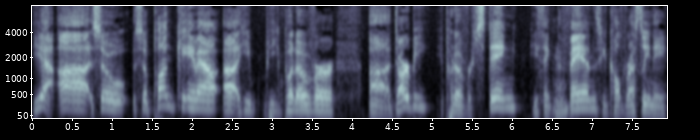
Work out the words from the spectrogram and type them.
Yeah. Uh, so so Punk came out. Uh, he he put over uh, Darby. He put over Sting. He thanked the fans. He called wrestling a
